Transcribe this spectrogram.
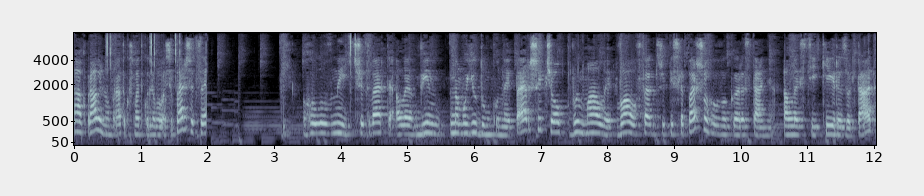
Як правильно обрати косметику для волосся? Перше, це головний четвертий, але він, на мою думку, найперший, щоб ви мали вау-ефект вже після першого використання, але стійкий результат,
